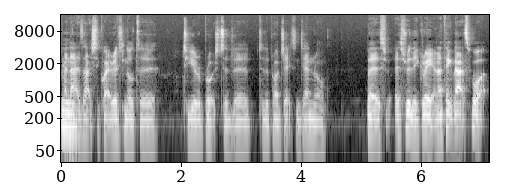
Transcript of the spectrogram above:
and hmm. that is actually quite original to to your approach to the to the project in general. But it's it's really great, and I think that's what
